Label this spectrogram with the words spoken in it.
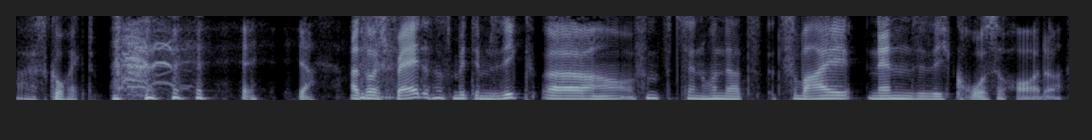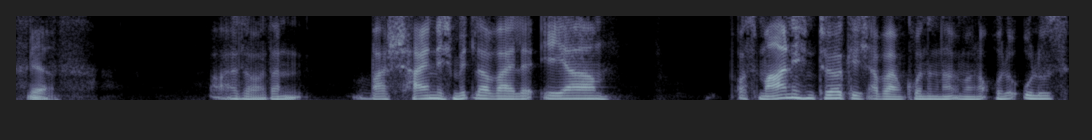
Ja, ist korrekt. ja. Also spätestens mit dem Sieg äh, 1502 nennen sie sich Große Horde. Ja. Also dann wahrscheinlich mittlerweile eher osmanischen Türkisch, aber im Grunde genommen immer noch Ulus.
